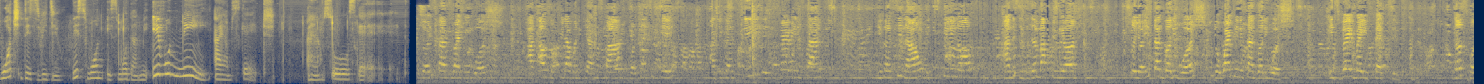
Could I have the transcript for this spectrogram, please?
Watch this video. This one is more than me. Even me, I am scared. I am so scared. So it starts writing wash at House of Feeder Body Care and Spa for 30k. As you can see, it's very instant. You can see now it's peeling off and this is December period. So your instant body wash, your whitening instant body wash, it's very very effective. Just for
